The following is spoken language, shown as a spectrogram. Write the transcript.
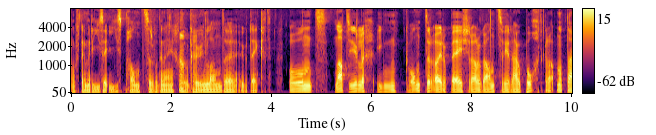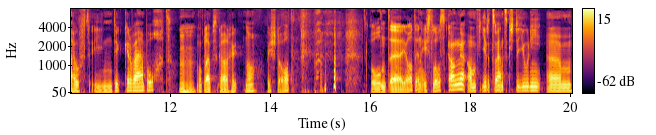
auf dem riesen Eispanzer, der dann eigentlich so Okay. Grönland äh, überdeckt. Und natürlich in gewohnter europäischer Arroganz wird auch die Bucht gerade noch getauft, in Dückerweh-Bucht, Mhm. wo glaube ich sogar heute noch besteht. Und äh, ja, dann ist es losgegangen. Am 24. Juni ähm,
